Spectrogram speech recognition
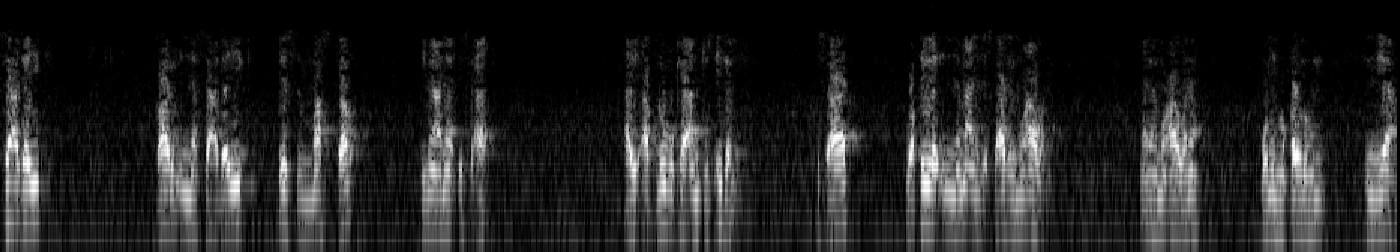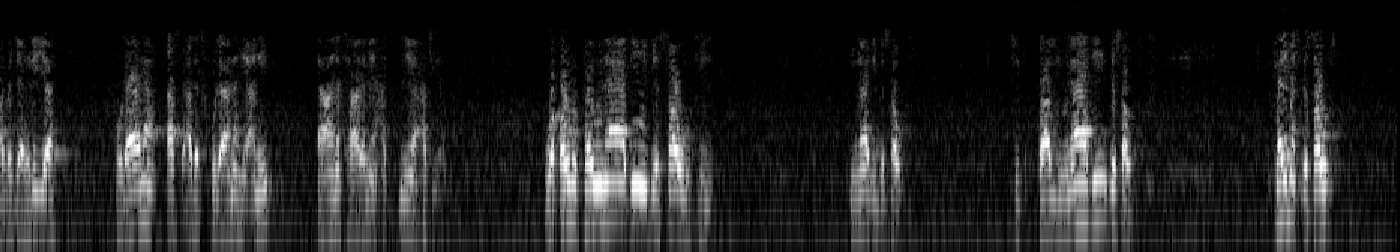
سعديك. قالوا إن سعديك اسم مصدر بمعنى إسعاد. أي أطلبك أن تسعدني. إسعاد وقيل إن معنى الإسعاد المعاونة. معنى المعاونة ومنه قولهم في النياحة الجاهلية فلانة أسعدت فلانة يعني أعانتها على نياحتها. وقوله فينادي بصوت ينادي بصوت. قال ينادي بصوت. كلمة بصوت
